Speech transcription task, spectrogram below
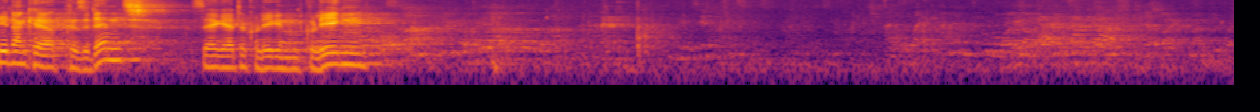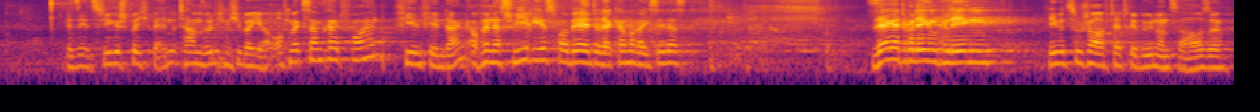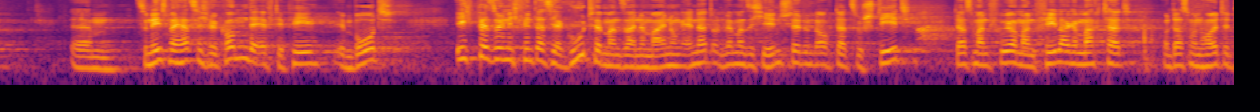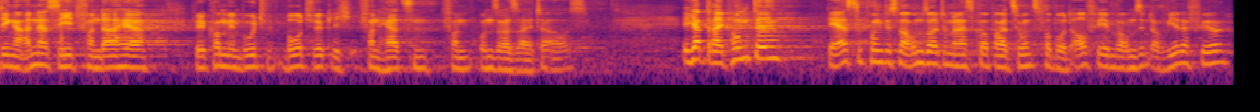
Vielen Dank, Herr Präsident, sehr geehrte Kolleginnen und Kollegen. Wenn Sie Ihr Zwiegespräch beendet haben, würde ich mich über Ihre Aufmerksamkeit freuen. Vielen, vielen Dank. Auch wenn das schwierig ist, Frau Bär, hinter der Kamera, ich sehe das. Sehr geehrte Kolleginnen und Kollegen, liebe Zuschauer auf der Tribüne und zu Hause, ähm, zunächst mal herzlich willkommen der FDP im Boot. Ich persönlich finde das ja gut, wenn man seine Meinung ändert und wenn man sich hier hinstellt und auch dazu steht, dass man früher mal einen Fehler gemacht hat und dass man heute Dinge anders sieht. Von daher willkommen im Boot wirklich von Herzen von unserer Seite aus. Ich habe drei Punkte. Der erste Punkt ist, warum sollte man das Kooperationsverbot aufheben? Warum sind auch wir dafür?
